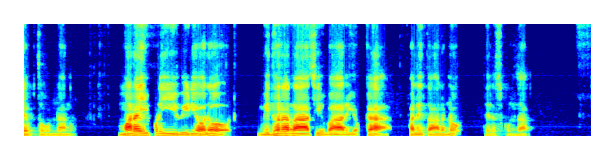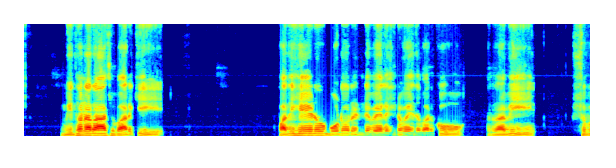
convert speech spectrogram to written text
చెప్తూ ఉన్నాను. మన ఇప్పుడు ఈ వీడియోలో మిథున రాశి వారి యొక్క ఫలితాలను తెలుసుకుందాం. మిథున రాశి వారికి పదిహేడు మూడు రెండు వేల ఇరవై ఐదు వరకు రవి శుభ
